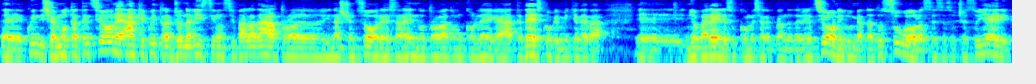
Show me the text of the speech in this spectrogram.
Eh, quindi c'è molta attenzione, anche qui tra giornalisti non si parla d'altro, eh, in ascensore salendo ho trovato un collega tedesco che mi chiedeva eh, il mio parere su come sarebbero andate le elezioni, lui mi ha dato il suo, lo stesso è successo ieri,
